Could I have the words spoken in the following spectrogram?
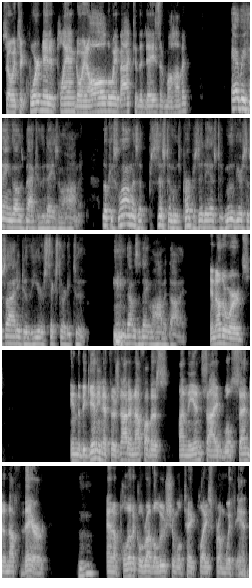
So it's a coordinated plan going all the way back to the days of Muhammad? Everything goes back to the days of Muhammad. Look, Islam is a system whose purpose it is to move your society to the year 632. that was the day Muhammad died. In other words, in the beginning, if there's not enough of us on the inside, we'll send enough there, mm-hmm. And a political revolution will take place from within.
